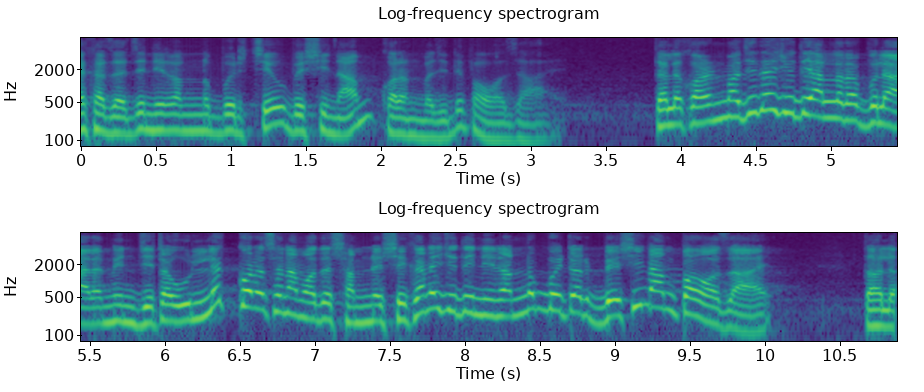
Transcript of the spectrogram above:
দেখা যায় যে নিরানব্বইয়ের চেয়েও বেশি নাম কোরআন মাজিদে পাওয়া যায়। তাহলে কোরআন মাজিদে যদি আল্লাহ রাবুল্লাহ আলমিন যেটা উল্লেখ করেছেন আমাদের সামনে, সেখানে যদি নিরানব্বইটার বেশি নাম পাওয়া যায়, তাহলে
